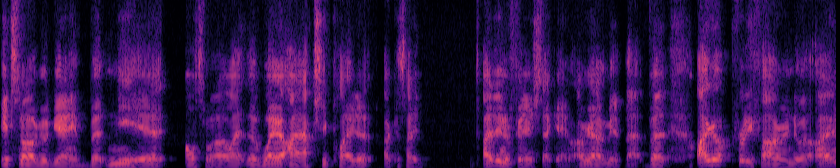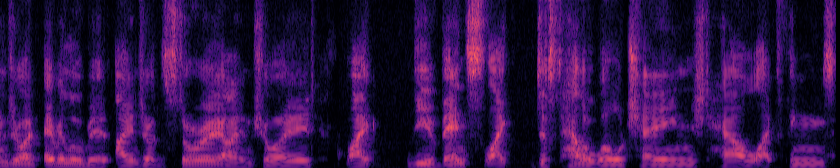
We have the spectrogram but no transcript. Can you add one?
it's not a good game. But Nier Automata, like the way I actually played it, like I say, I didn't finish that game. I'm gonna admit that, but I got pretty far into it. I enjoyed every little bit. I enjoyed the story. I enjoyed like the events, like just how the world changed, how like things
